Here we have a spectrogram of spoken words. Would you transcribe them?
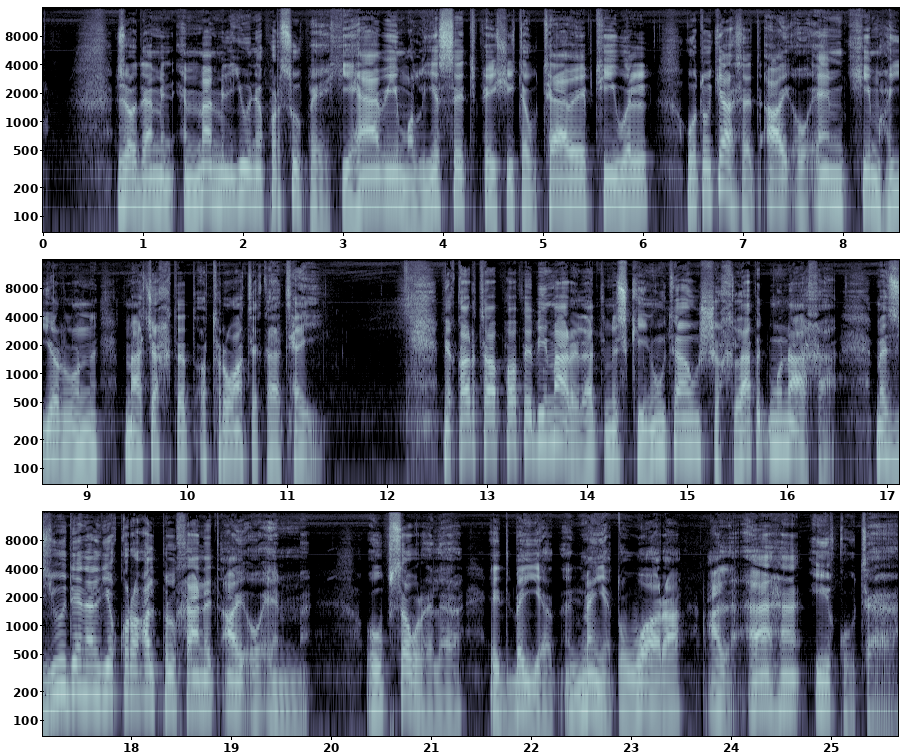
زودا من أما مليون برسوبة يهاوي مليست بيشي توتاوي بتيول وتوكاسة آي أو إم كي مهيرون ما تختت أطرواتقاتي مقارتا بابا بمارلت مسكينوتا وشخلابت مناخا مزيودنا اللي يقرع البلخانة اي أو ام. وبصورة لا اتبيض دمية طوارة على آها إيقوتا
